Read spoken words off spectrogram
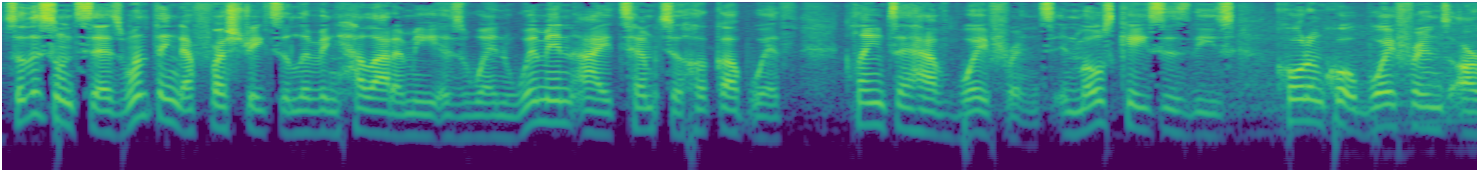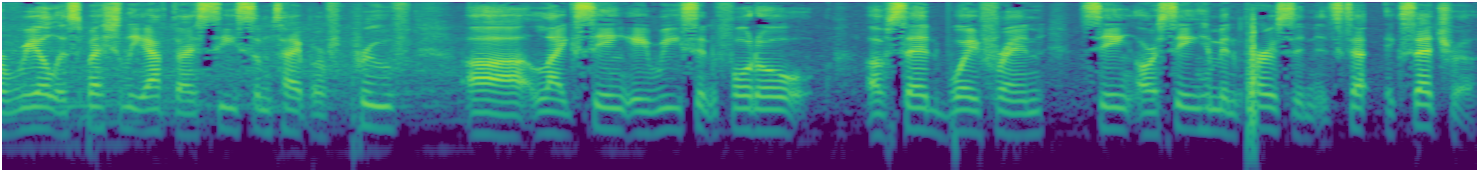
So, this one says One thing that frustrates the living hell out of me is when women I attempt to hook up with claim to have boyfriends. In most cases, these quote unquote boyfriends are real, especially after I see some type of proof, uh, like seeing a recent photo of said boyfriend, seeing or seeing him in person, etc.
